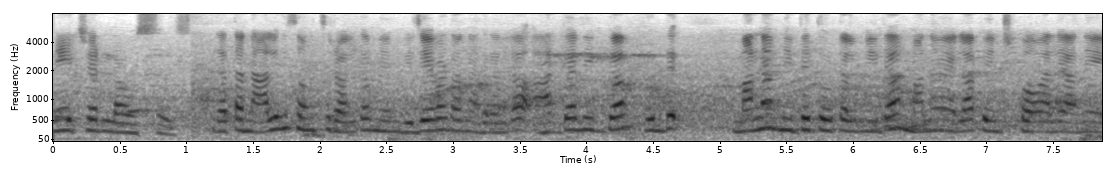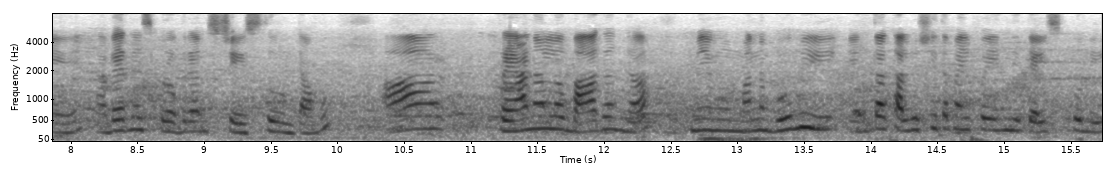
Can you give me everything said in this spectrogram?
nature loves us. గత నాలుగు సంవత్సరాలుగా మేము విజయవాడ నగరంలో ఆర్గానిక్గా ఫుడ్ మన మిద్దె తోటల మీద మనం ఎలా పెంచుకోవాలి అనే అవేర్నెస్ ప్రోగ్రామ్స్ చేస్తూ ఉంటాము ఆ ప్రయాణంలో భాగంగా మేము మన భూమి ఎంత కలుషితమైపోయింది తెలుసుకుని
